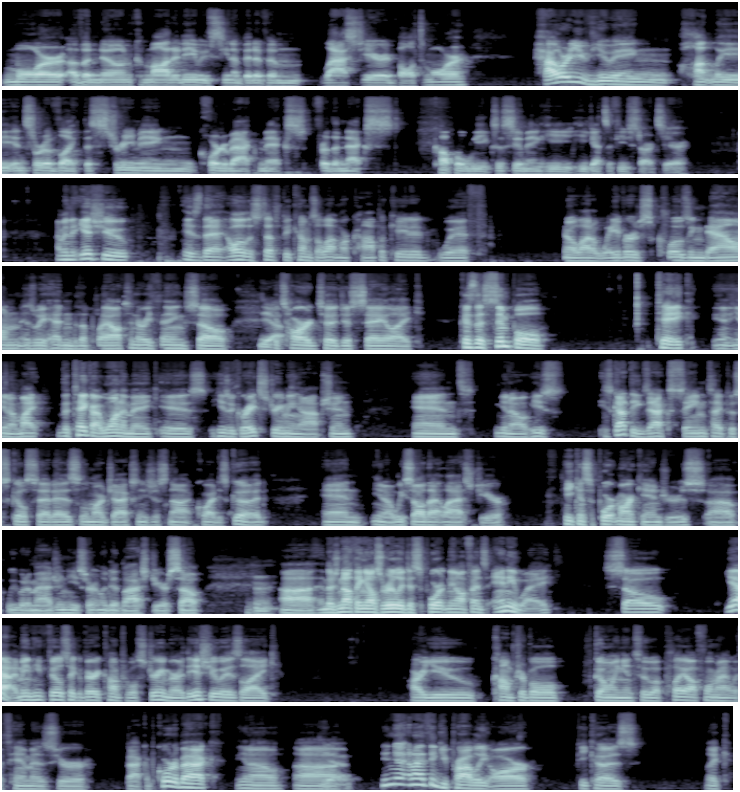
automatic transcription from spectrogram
more of a known commodity. We've seen a bit of him last year in Baltimore. How are you viewing Huntley in sort of like the streaming quarterback mix for the next couple weeks, assuming he he gets a few starts here? I mean, the issue is that all of this stuff becomes a lot more complicated with you know a lot of waivers closing down as we head into the playoffs and everything. So Yeah, it's hard to just say like because the simple take, you know, my the take I want to make is he's a great streaming option, and you know he's he's got the exact same type of skill set as Lamar Jackson. He's just not quite as good, and you know we saw that last year. He can support Mark Andrews. Uh, we would imagine he certainly did last year. So, Mhm. uh, and there's nothing else really to support in the offense anyway. So, yeah, I mean, he feels like a very comfortable streamer. The issue is like, are you comfortable going into a playoff format with him as your backup quarterback? You know, uh, yeah, and I think you probably are because, like,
